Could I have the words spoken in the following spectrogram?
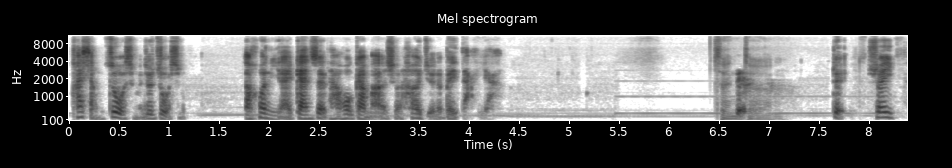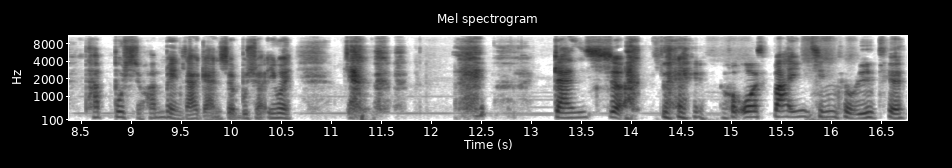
他想做什么就做什么，然后你来干涉他或干嘛的时候，他会觉得被打压。真的。对，对，所以他不喜欢被人家干涉，不喜欢，因为 干涉。对，我发音清楚一点。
